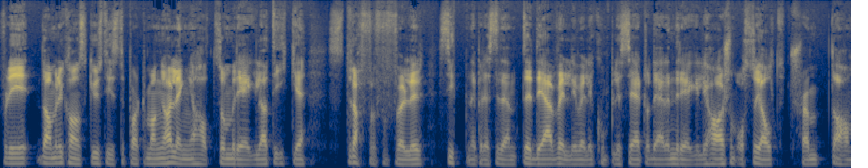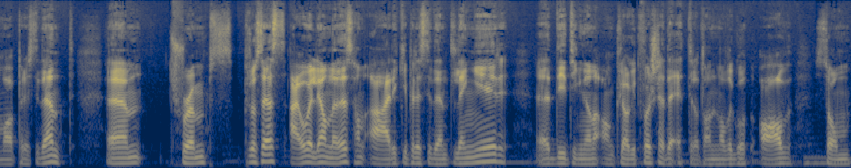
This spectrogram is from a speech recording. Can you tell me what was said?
Fordi det amerikanske justisdepartementet har lenge hatt som regel at de ikke straffeforfølger sittende presidenter. Det er veldig veldig komplisert, og det er en regel de har som også gjaldt Trump da han var president. Um, Trumps prosess er jo veldig annerledes. Han er ikke president lenger. Eh, de tingene han er anklaget for, skjedde etter at han hadde gått av som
